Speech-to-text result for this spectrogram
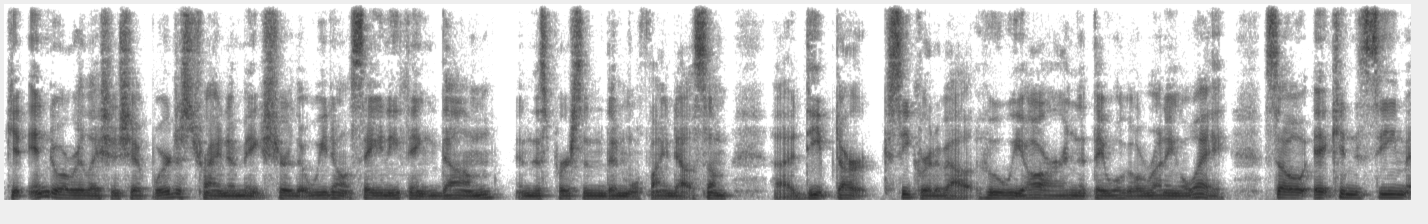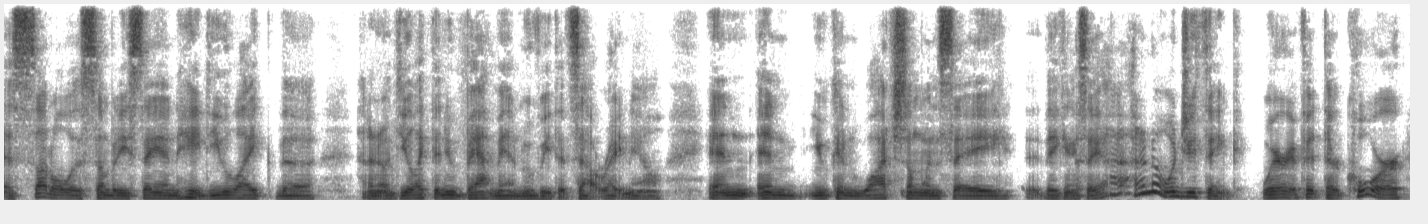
get into a relationship, we're just trying to make sure that we don't say anything dumb, and this person then will find out some uh, deep, dark secret about who we are, and that they will go running away. So it can seem as subtle as somebody saying, "Hey, do you like the I don't know, do you like the new Batman movie that's out right now?" And and you can watch someone say they can say, "I, I don't know, what do you think?" Where if at their core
